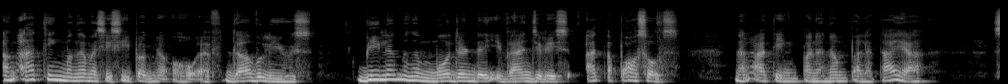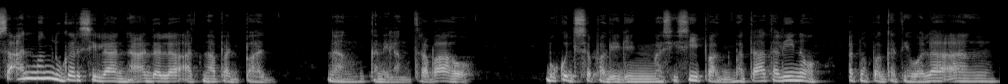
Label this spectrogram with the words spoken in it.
ang ating mga masisipag na OFWs bilang mga modern day evangelists at apostles ng ating pananampalataya, saan mang lugar sila nadala at napadpad ng kanilang trabaho. Bukod sa pagiging masisipag, matatalino at mapagkatiwalaang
